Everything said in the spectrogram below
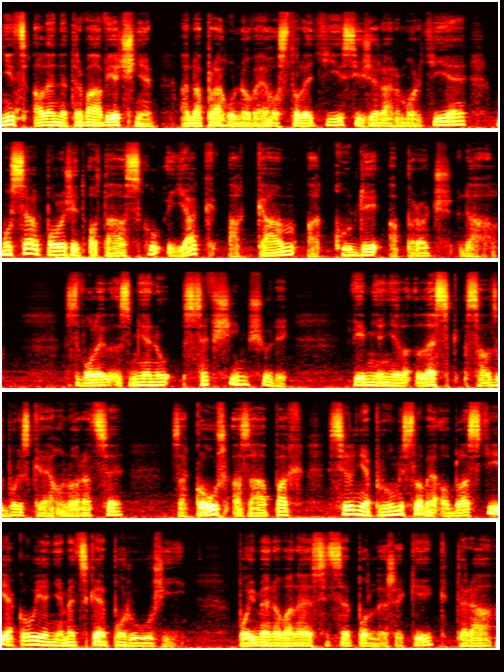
Nic ale netrvá věčně a na Prahu nového století si Gerard Mortier musel položit otázku, jak a kam a kudy a proč dál. Zvolil změnu se vším všudy. Vyměnil lesk salzburské honorace za kouř a zápach silně průmyslové oblasti, jakou je německé porůří pojmenované sice podle řeky, která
